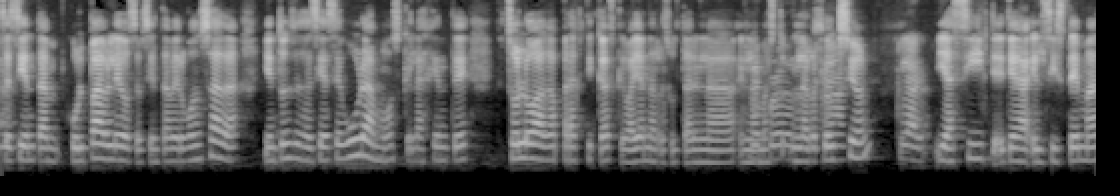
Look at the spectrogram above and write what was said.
se sienta culpable o se sienta avergonzada y entonces así aseguramos que la gente solo haga prácticas que vayan a resultar en la, en la, reproducción. Y así ya el sistema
